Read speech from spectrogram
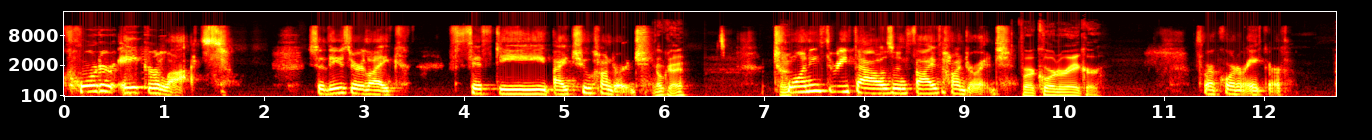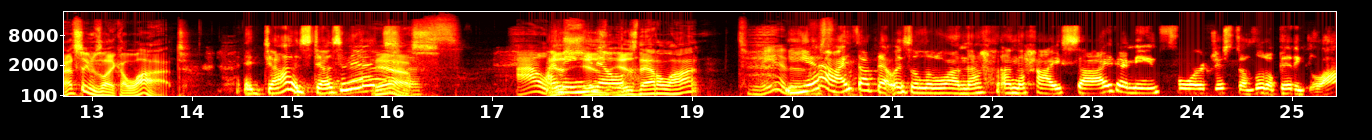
quarter acre lots. So these are like 50 by 200, Okay, 23,500 for a quarter acre. for a quarter acre. That seems like a lot. It does, doesn't it? Yes. Ouch. I is, mean, you is, know- is that a lot? To me, it is. Yeah, I thought that was a little on the on the high side. I mean, for just a little bitty lot.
